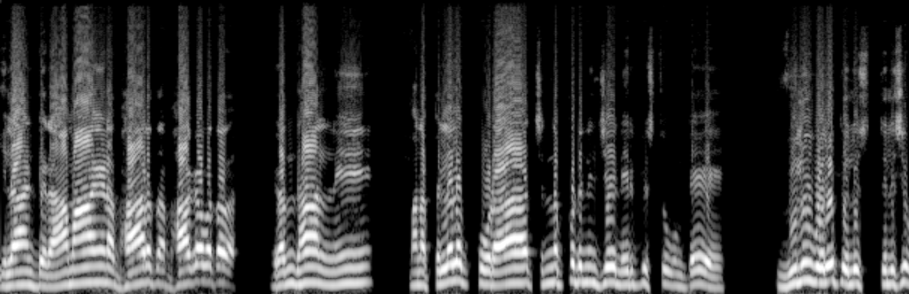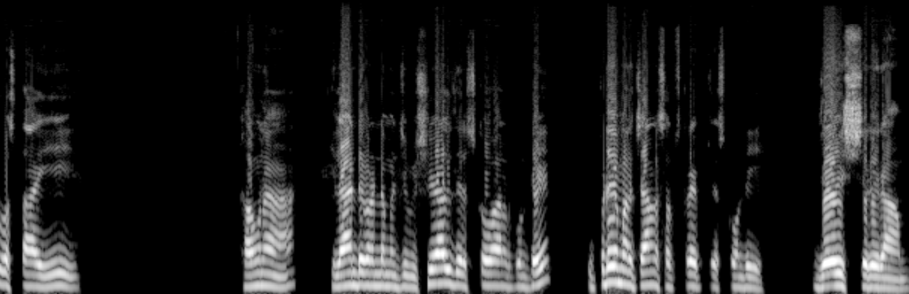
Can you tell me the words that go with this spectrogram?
ఇలాంటి రామాయణ భారత భాగవత గ్రంథాలని మన పిల్లలకు కూడా చిన్నప్పటి నుంచే నేర్పిస్తూ ఉంటే విలువలు తెలుసు తెలిసి వస్తాయి. కావున ఇలాంటి రెండు మంచి విషయాలు తెలుసుకోవాలనుకుంటే ఇప్పుడే మన ఛానల్ సబ్స్క్రైబ్ చేసుకోండి. జై శ్రీరామ్.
